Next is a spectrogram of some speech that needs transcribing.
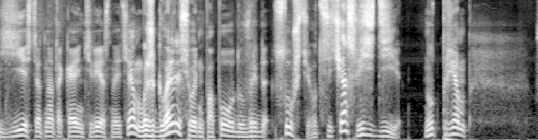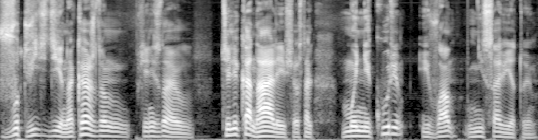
есть одна такая интересная тема. Мы же говорили сегодня по поводу вреда. Слушайте, вот сейчас везде, ну вот прям вот везде, на каждом, я не знаю, телеканале и все остальное. Мы не курим и вам не советуем.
